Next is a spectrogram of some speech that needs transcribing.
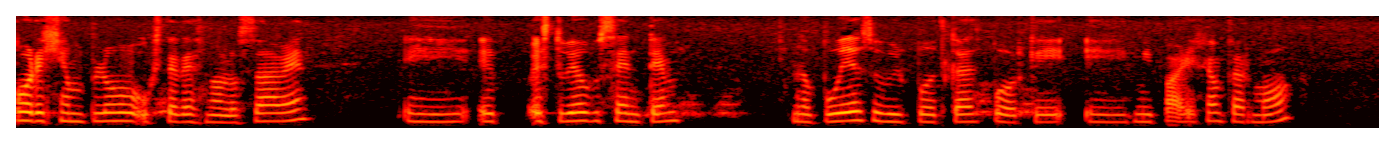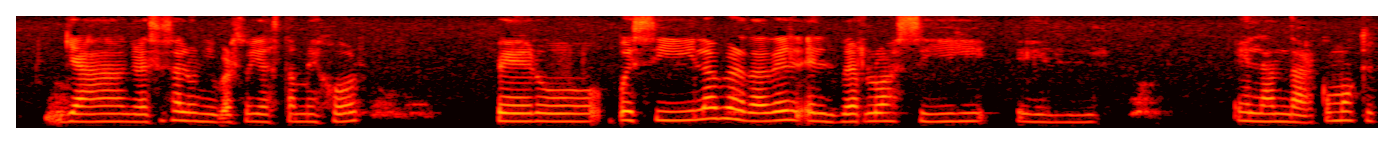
por ejemplo, ustedes no lo saben, eh, eh, estuve ausente, no pude subir podcast porque eh, mi pareja enfermó, ya gracias al universo ya está mejor, pero pues sí, la verdad, el, verlo así, el, el andar como que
